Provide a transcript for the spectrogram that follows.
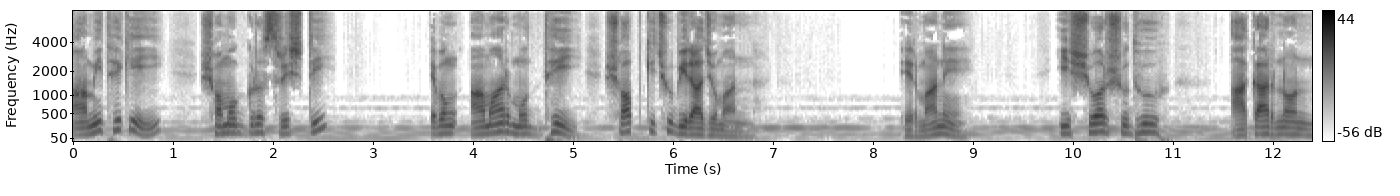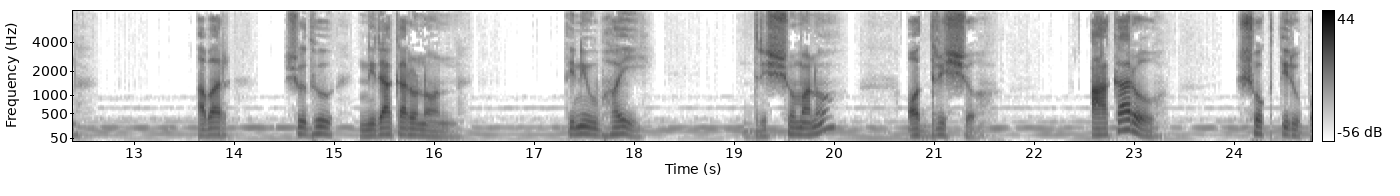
আমি থেকেই সমগ্র সৃষ্টি এবং আমার মধ্যেই সব কিছু বিরাজমান। এর মানে ঈশ্বর শুধু আকার নন, আবার শুধু নিরাকারও নন, তিনি উভয়ই দৃশ্যমানও অদৃশ্য আকারও শক্তিরূপ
